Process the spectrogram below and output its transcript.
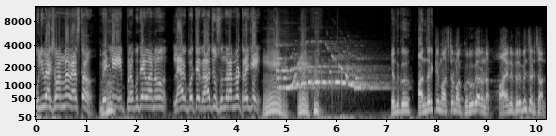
పులి వేషం అన్నా వేస్తావు. వెళ్ళి ప్రభుదేవానో లేకపోతే రాజు సుందరాన్నో ట్రై చేయి. ఎందుకు? అందరికీ మాస్టర్ మా గురువు గారు ఉన్నారు. ఆయన పిలిపించండి చాలు.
